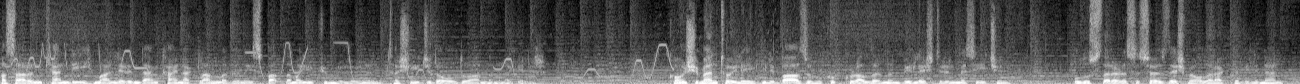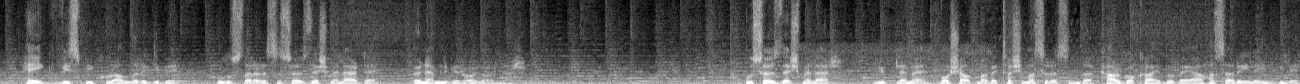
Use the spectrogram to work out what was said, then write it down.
hasarın kendi ihmallerinden kaynaklanmadığını ispatlama yükümlülüğünün taşıyıcıda olduğu anlamına gelir. Konşimento ile ilgili bazı hukuk kurallarının birleştirilmesi için uluslararası sözleşme olarak da bilinen Hague-Visby kuralları gibi uluslararası sözleşmeler de önemli bir rol oynar. Bu sözleşmeler, yükleme, boşaltma ve taşıma sırasında kargo kaybı veya hasarı ile ilgili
